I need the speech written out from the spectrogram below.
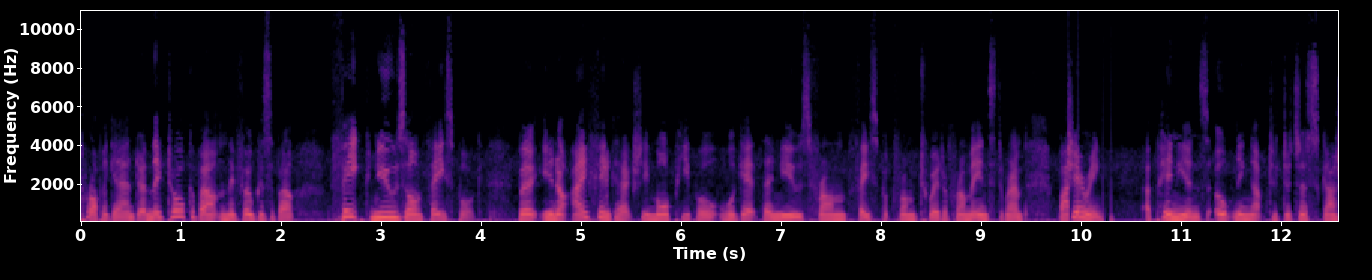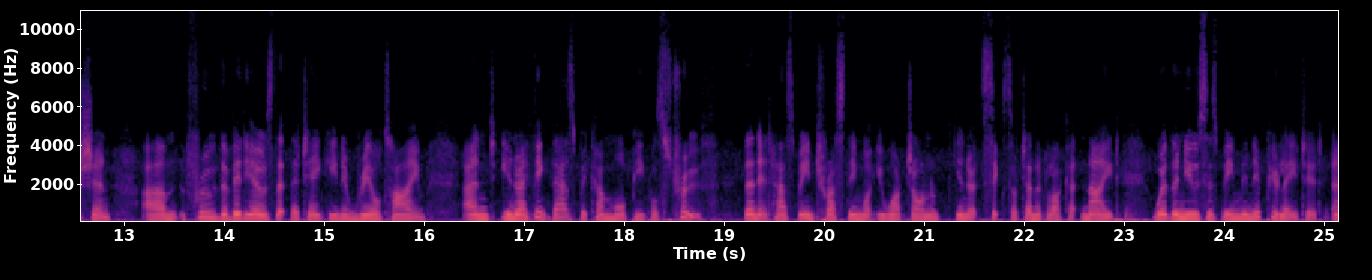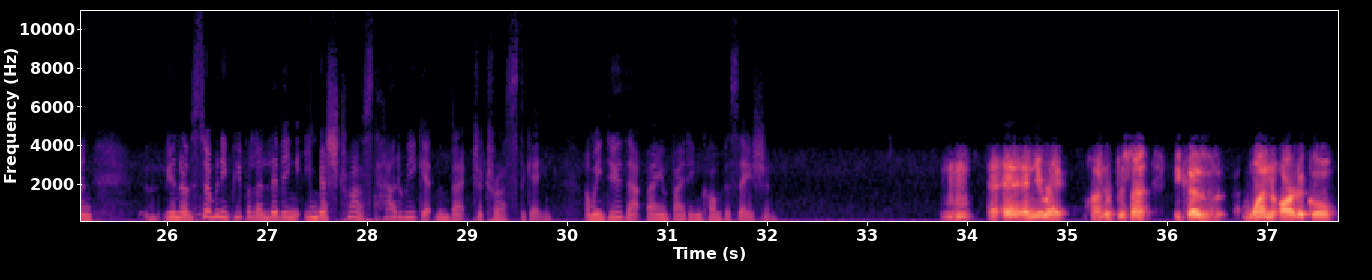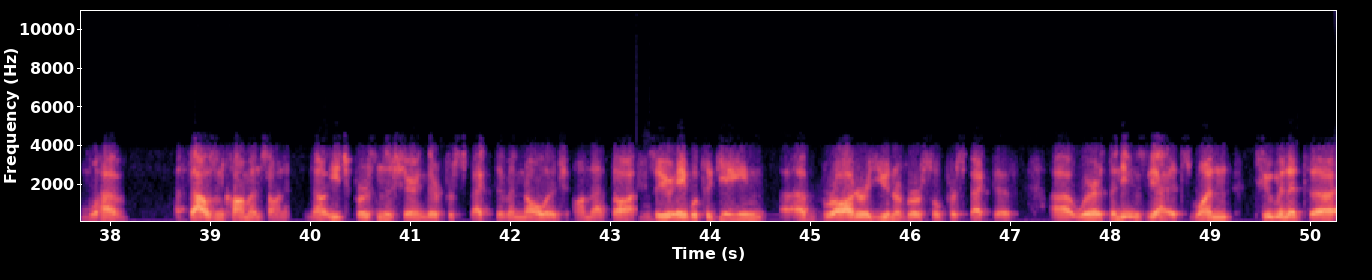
propaganda and they talk about and they focus about fake news on Facebook. But you know, I think actually more people will get their news from Facebook, from Twitter, from Instagram by sharing opinions, opening up to, to discussion um, through the videos that they're taking in real time. And you know, I think that's become more people's truth than it has been trusting what you watch on, you know, at six or ten o'clock at night, where the news has been manipulated. And you know, so many people are living in distrust. How do we get them back to trust again? And we do that by inviting conversation. Mm-hmm. And, and you're right, hundred percent. Because one article will have a thousand comments on it. Now each person is sharing their perspective and knowledge on that thought, so you're able to gain a broader universal perspective. Uh, whereas the news, yeah, it's one two-minute uh,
